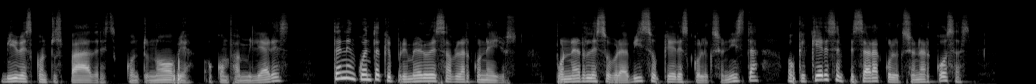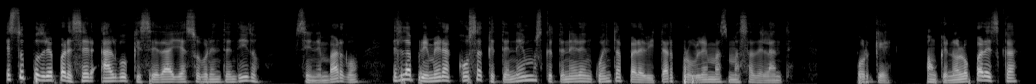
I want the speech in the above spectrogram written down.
vives con tus padres, con tu novia o con familiares, ten en cuenta que primero es hablar con ellos, ponerles sobre aviso que eres coleccionista o que quieres empezar a coleccionar cosas esto podría parecer algo que se da ya sobreentendido. Sin embargo, es la primera cosa que tenemos que tener en cuenta para evitar problemas más adelante. Porque, aunque no lo parezca,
